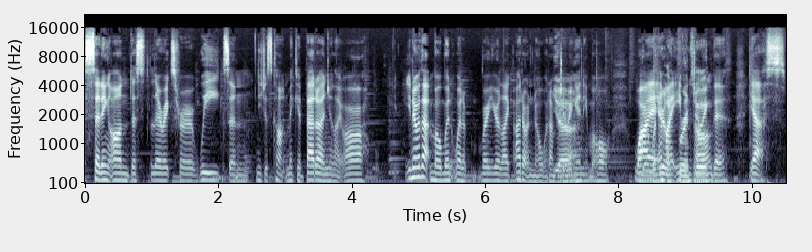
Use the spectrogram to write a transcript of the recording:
sitting on this lyrics for weeks and you just can't make it better and you're like oh you know that moment when where you're like i don't know what i'm Yeah. doing anymore Why when am you're, I even doing out. this? Yes.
